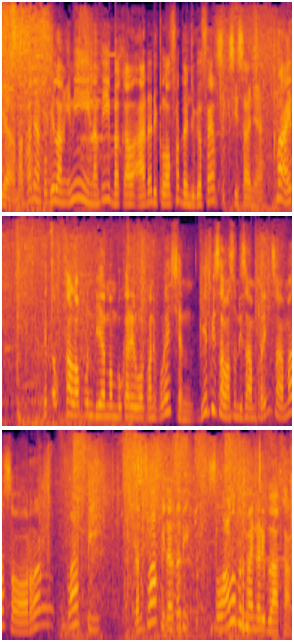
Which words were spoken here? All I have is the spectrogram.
Ya, makanya aku bilang ini nanti bakal ada di Clover dan juga Versik sisanya. Pride, itu kalaupun dia membuka reward manipulation, dia bisa langsung disamperin sama seorang Fluffy. Dan Fluffy dari tadi selalu bermain dari belakang.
